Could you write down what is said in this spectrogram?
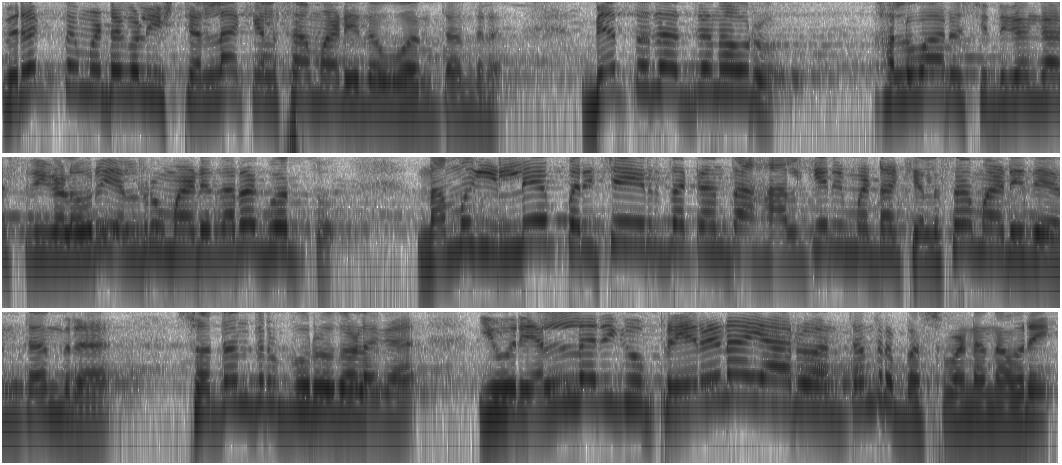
ವಿರಕ್ತ ಮಠಗಳು ಇಷ್ಟೆಲ್ಲ ಕೆಲಸ ಮಾಡಿದವು ಅಂತಂದ್ರೆ, ಬೆತ್ತದ ಅಜ್ಜನವರು ಹಲವಾರು ಸಿದ್ಧಗಂಗಾ ಶ್ರೀಗಳವರು ಎಲ್ಲರೂ ಮಾಡಿದಾರ ಗೊತ್ತು. ನಮಗೆ ಇಲ್ಲೇ ಪರಿಚಯ ಇರತಕ್ಕಂಥ ಹಾಲ್ಕೇರಿ ಮಠ ಕೆಲಸ ಮಾಡಿದೆ ಅಂತಂದ್ರೆ ಸ್ವತಂತ್ರ ಪೂರ್ವದೊಳಗೆ ಇವರೆಲ್ಲರಿಗೂ ಪ್ರೇರಣಾ ಯಾರು ಅಂತಂದ್ರೆ ಬಸವಣ್ಣನವರೇ.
